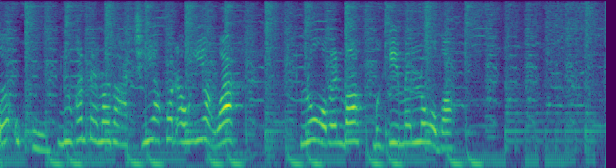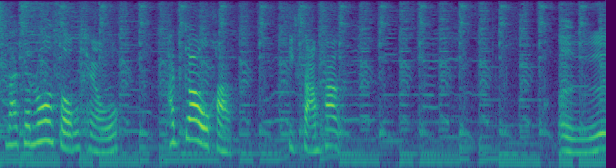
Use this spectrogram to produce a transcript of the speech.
อโอ้โหหนึ่งพันแปดร้อยบาทเชียโคตรเอาเอี่ยงวะโล่เป็นบอเมื่อกี้แม่นโล่บอน่าจะโล่สองแถวพัดเก้าค่ะ อีกสามข้าง เออ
